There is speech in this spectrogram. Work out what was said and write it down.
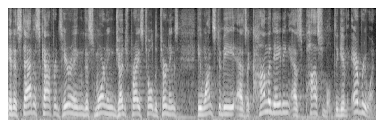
In a status conference hearing this morning, Judge Price told attorneys he wants to be as accommodating as possible to give everyone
